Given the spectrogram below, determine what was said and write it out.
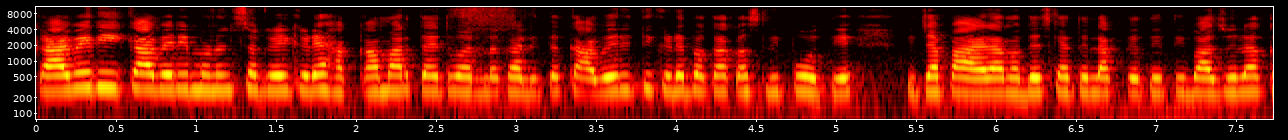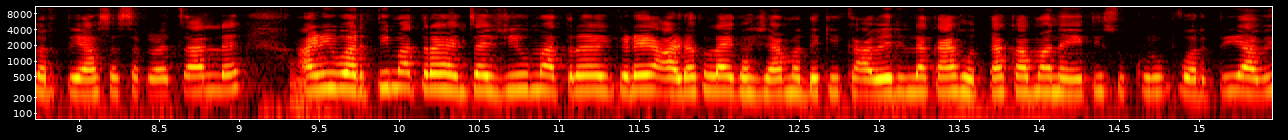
कावेरी कावेरी म्हणून सगळीकडे इकडे हक्का मारतायत वरनं खाली. तर कावेरी तिकडे बघा कसली पोहते. तिच्या पायामध्येच काय ते लागते ते ती बाजूला करते असं सगळं चाललंय. आणि वरती मात्र ह्यांचा जीव मात्र इकडे अडकलाय घशामध्ये की कावेरीला काय होता कामा नये ती सुखरूप वरती यावी.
